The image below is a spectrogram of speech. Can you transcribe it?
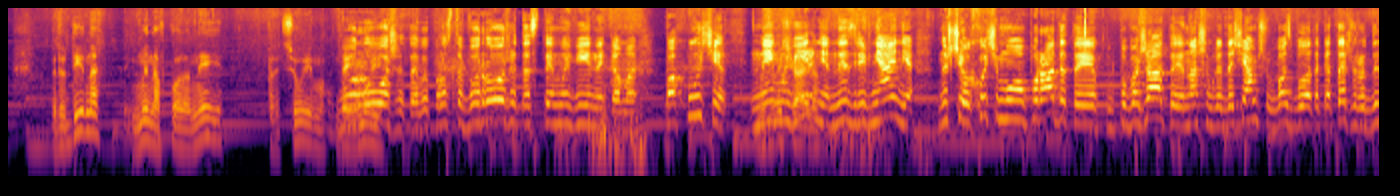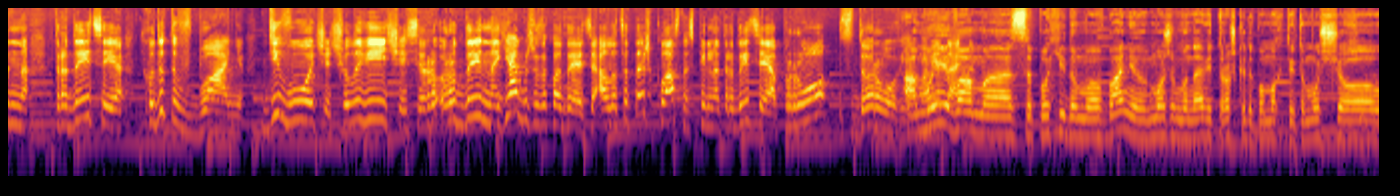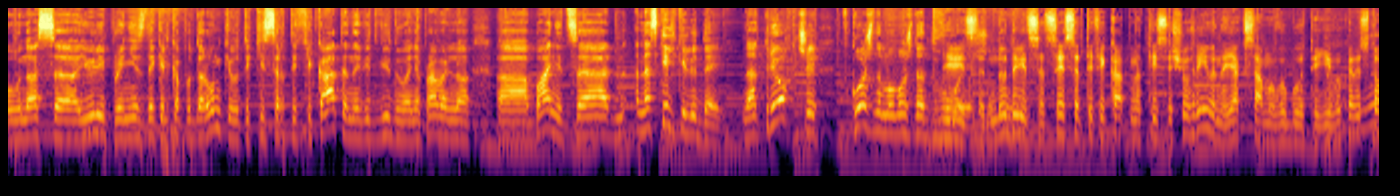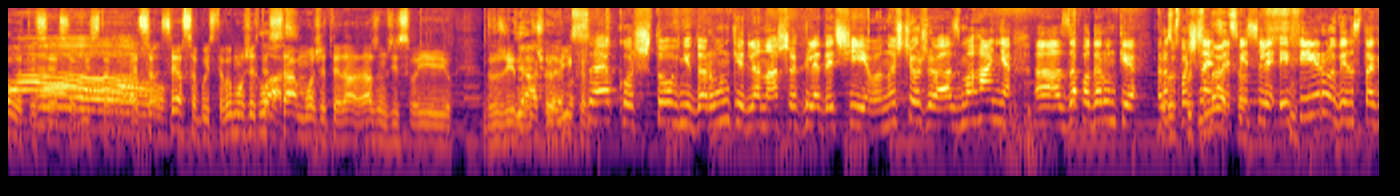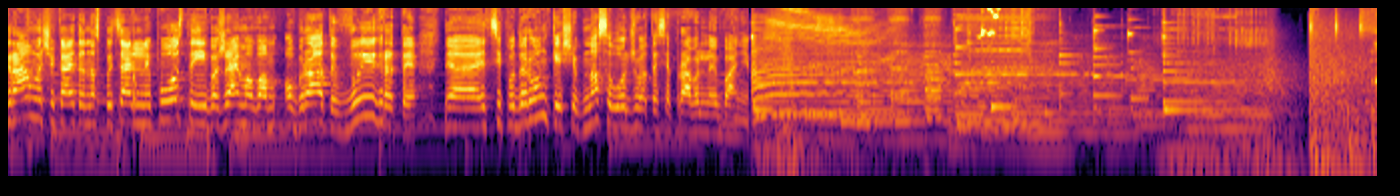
Людина, ми навколо неї працюємо. Ворожите, ви просто ворожите з тими віниками. Пахучі, неймовірні, звичайно. незрівнянні. Ну що, хочемо порадити, побажати нашим глядачам, щоб у вас була така теж родинна традиція ходити в баню, дівоча, чоловіча, ро- родинна, як вже закладається, але це теж класна спільна традиція про здоров'я. А ми вам е, з похідом в баню можемо навіть трошки допомогти, тому що у нас е, Юрій приніс декілька подарунків, такі сертифікати на відвідування правильно е, бані, це на скільки людей? На трьох чи в кожному можна двоє? Дивіться, ну дивіться, це сертифікат на тисячу гривень. Як саме ви будете її використовувати? Це особисто. Це, це особисто. Ви можете Клас. сам, можете ра- разом зі своєю дружиною, Дякуємо. чоловіком. Це коштовні дарунки для наших глядачів. Ну що ж, а змагання а, за подарунки розпочнеться Розпочинається. після ефіру в інстаграму. Чекайте на спеціальний пост і бажаємо вам обрати, виграти е, ці подарунки, щоб насолоджуватися правильною бані.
